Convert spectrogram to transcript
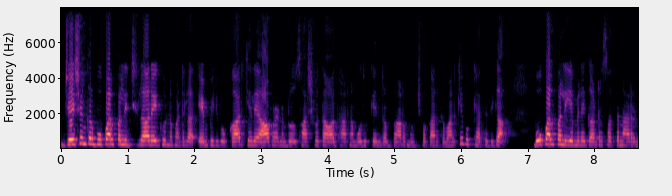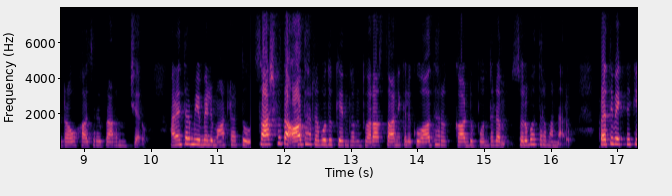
జయశంకర్ భూపాల్పల్లి జిల్లా రేగొండ మండల ఎంపీడీఓ కార్యాలయ ఆవరణంలో శాశ్వత ఆధార్ నమోదు కేంద్రం ప్రారంభోత్సవ కార్యక్రమానికి ముఖ్య అతిథిగా భూపాల్పల్లి ఎమ్మెల్యే గంట సత్యనారాయణరావు హాజరు ప్రారంభించారు. అనంతరం ఎమ్మెల్యే మాట్లాడుతూ శాశ్వత ఆధార్ నమోదు కేంద్రం ద్వారా స్థానికులకు ఆధార్ కార్డు పొందడం సులభతరమన్నారు. ప్రతి వ్యక్తికి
